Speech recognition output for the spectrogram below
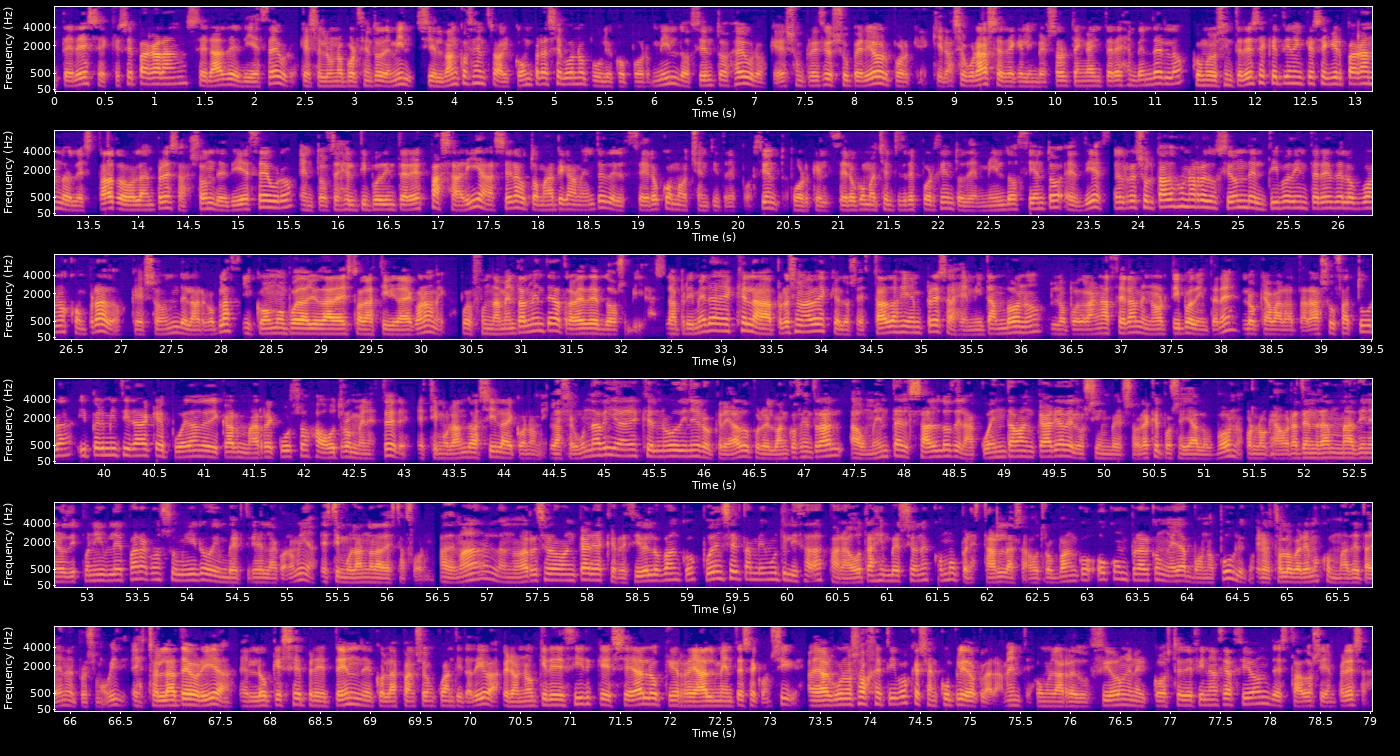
intereses que se pagarán será de 10 euros, que es el 1% de 1.000. Si el Banco Central compra ese bono público por 1.200 euros, que es un precio superior porque quiere asegurarse de que el inversor tenga interés en venderlo, como los intereses que tienen que seguir pagando el Estado o la empresa son de 10 euros, entonces el tipo de interés pasaría a ser automáticamente del 0,83%, porque el 0,83% de 1.200 es 10. El resultado es una reducción del tipo de interés de los bonos comprados, que son de largo plazo. ¿Y cómo puede ayudar esto a la actividad económica? Pues fundamentalmente a través de dos vías. La primera es que la próxima vez que los estados y empresas emitan bonos, lo podrán hacer a menor tipo de interés, lo que abaratará su factura y permitirá que puedan dedicar más recursos a otros menesteres, estimulando así la economía. La segunda vía es que el nuevo dinero creado por el Banco Central aumenta el saldo de la cuenta bancaria de los inversores que poseían los bonos, por lo que ahora tendrán más dinero disponible para consumir o invertir en la economía, estimulándola de esta forma. Además, las nuevas reservas bancarias que reciben los bancos pueden ser también utilizadas para otras inversiones como prestarlas a otros bancos o comprar con ellas bonos públicos, pero esto lo veremos con más detalle en el próximo vídeo. Esto es la teoría, es lo que se pretende con la expansión cuantitativa, pero no quiere decir que sea lo que realmente se consigue. Hay algunos objetivos que se han cumplido claramente, como la reducción en el coste de financiación de estados y empresas,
